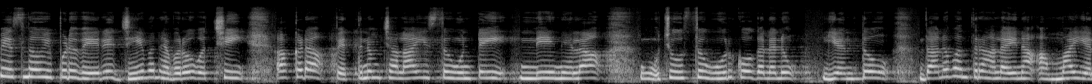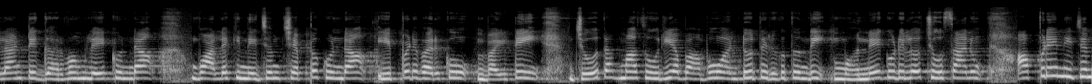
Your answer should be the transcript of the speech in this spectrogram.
పేస్లో ఇప్పుడు వేరే జీవన్ ఎవరో వచ్చి అక్కడ పెత్తనం చలాయిస్తూ ఉంటే నేను ఎలా చూస్తూ ఊరుకోగలను? ఎంతో ధనవంతురాలైన అమ్మాయి ఎలాంటి గర్వం లేకుండా వాళ్ళకి నిజం చెప్పకుండా ఇప్పటి వరకు బయటే జ్యోతమ్మ సూర్యబాబు అంటూ తిరుగుతుంది. మొన్నే గుడిలో చూశాను. అప్పుడే నిజం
